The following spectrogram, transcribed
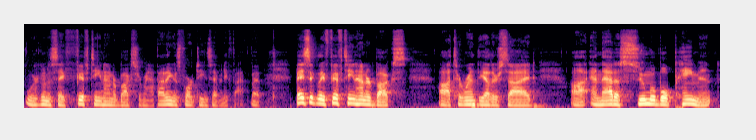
we're going to say fifteen hundred bucks for math. I think it's fourteen seventy five, but basically fifteen hundred bucks uh, to rent the other side uh, and that assumable payment,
